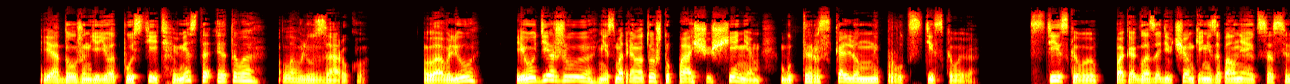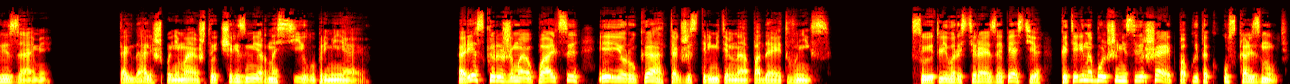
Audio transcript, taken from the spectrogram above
Я должен ее отпустить, вместо этого ловлю за руку. Ловлю и удерживаю, несмотря на то, что по ощущениям, будто раскаленный пруд стискиваю. Стискиваю, пока глаза девчонки не заполняются слезами. Тогда лишь понимаю, что чрезмерно силу применяю. Резко разжимаю пальцы, и ее рука также стремительно опадает вниз. Суетливо растирая запястье, Катерина больше не совершает попыток ускользнуть.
